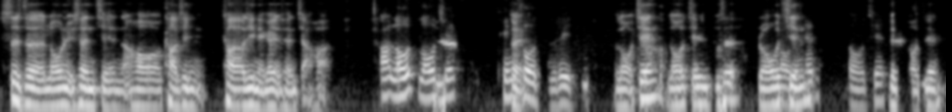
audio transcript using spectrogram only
试着搂女生肩，然后靠近靠近点跟女生讲话。啊，搂搂肩，听错指令。搂肩，搂肩不是揉肩，搂肩，对，搂肩。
